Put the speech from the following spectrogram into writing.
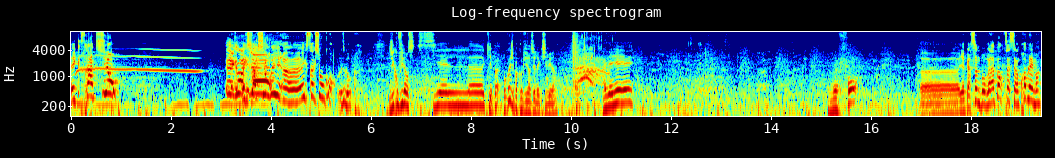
Extraction Extraction, oui euh, Extraction en cours. Let's go. J'ai confidentiel euh, qui est pas... Pourquoi j'ai pas confidentiel activé là Aïe aïe aïe aïe. Il me faut... Euh... Y a personne pour ouvrir la porte, ça c'est un problème hein.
